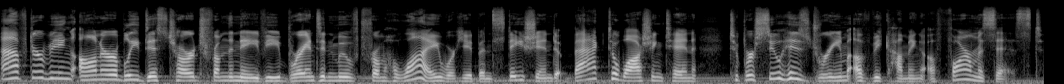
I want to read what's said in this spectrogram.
After being honorably discharged from the Navy, Brandon moved from Hawaii, where he had been stationed, back to Washington to pursue his dream of becoming a pharmacist.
